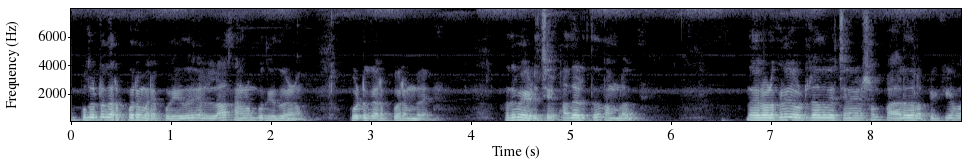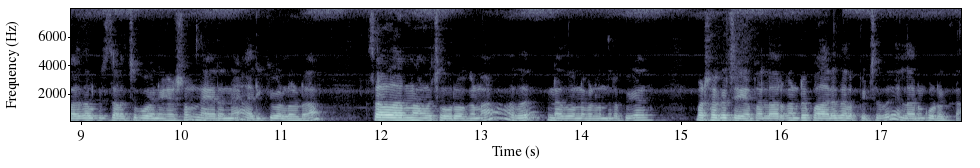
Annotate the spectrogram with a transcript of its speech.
ഉപ്പുതൊട്ട് കർപ്പൂരം വരെ പുതിയത് എല്ലാ സാധനങ്ങളും പുതിയത് വേണം. പുതുട്ട് കർപ്പൂരം വരെ. അത് മേടിച്ച് അതെടുത്ത് നമ്മൾ നേരവിളക്കിന് ചോട്ടിൽ അത് വെച്ചതിന് ശേഷം പാൽ തിളപ്പിക്കുക. പാൽ തിളപ്പിച്ച് തിളച്ച് പോയതിന് ശേഷം നേരെ തന്നെ അരിക്ക് വെള്ളം ഇടുക. സാധാരണ നമ്മൾ ചോറ് വെക്കണം അത് പിന്നെ അതുകൊണ്ട് വെള്ളം തിളപ്പിക്കുക. ഭക്ഷണമൊക്കെ ചെയ്യുക. അപ്പോൾ എല്ലാവർക്കും കണ്ട് പാൽ തിളപ്പിച്ചത് എല്ലാവരും കൊടുക്കുക.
